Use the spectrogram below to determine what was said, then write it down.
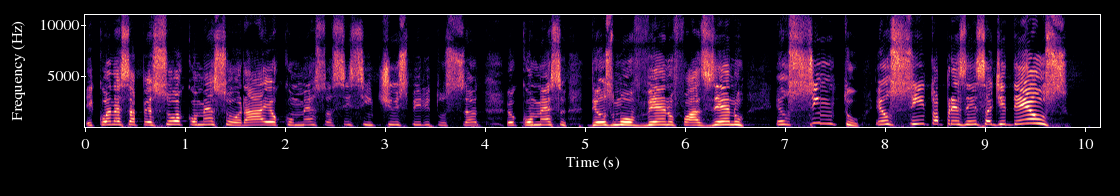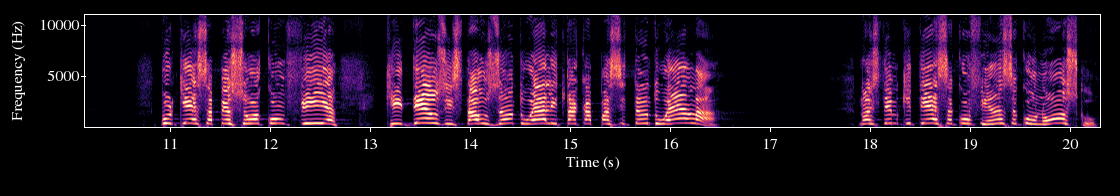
E quando essa pessoa começa a orar, eu começo a se sentir o Espírito Santo, eu começo Deus movendo, fazendo, eu sinto, eu sinto a presença de Deus. Porque essa pessoa confia que Deus está usando ela e está capacitando ela. Nós temos que ter essa confiança conosco.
